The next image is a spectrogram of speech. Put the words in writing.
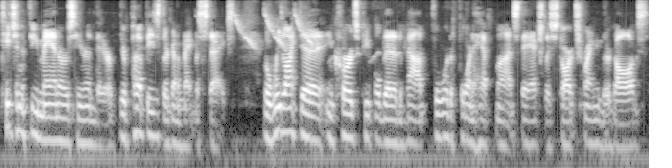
teaching a few manners here and there. They're puppies, they're going to make mistakes. But we like to encourage people that at about four to four and a half months, they actually start training their dogs,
